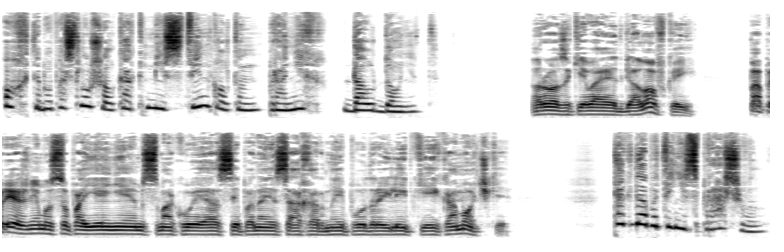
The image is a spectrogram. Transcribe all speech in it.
Ох, ты бы послушал, как мисс Твинклтон про них долдонит. Роза кивает головкой, по-прежнему с упоением смакуя осыпанные сахарной пудрой липкие комочки. Тогда бы ты не спрашивал.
